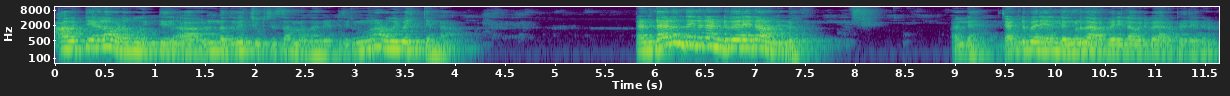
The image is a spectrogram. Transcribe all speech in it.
അവറ്റകൾ അവിടെ പോയിട്ട് ഉള്ളത് വെച്ച് കുടിച്ച് സമാധാനമായിട്ട് നിങ്ങൾ അവിടെ പോയി വയ്ക്കണ്ട രണ്ടാളും എന്തെങ്കിലും രണ്ടുപേരേലാണല്ലോ അല്ലേ? രണ്ടുപേരെയല്ല നിങ്ങൾ വേറെ പേരെയല്ല അവർ വേറെ പേരയിലാണ്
